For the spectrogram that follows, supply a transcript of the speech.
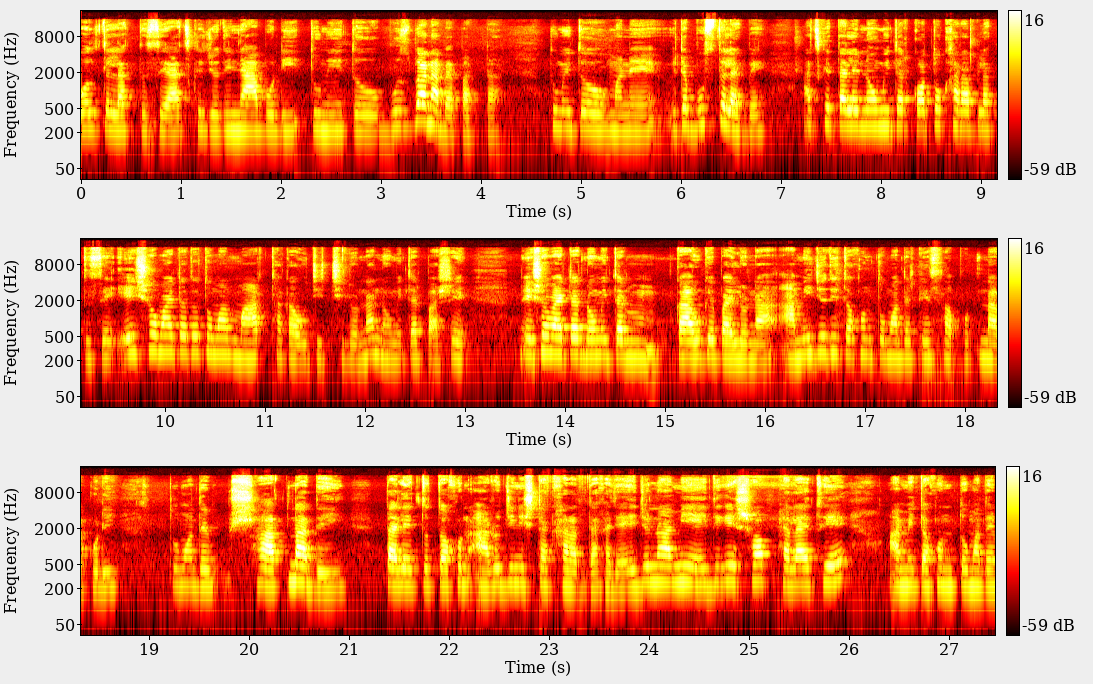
বলতে লাগতেছে। আজকে যদি না বলি তুমি তো বুঝবা না ব্যাপারটা। তুমি তো মানে এটা বুঝতে লাগবে। আজকে তাহলে নমিতার কত খারাপ লাগতেছে? এই সময়টা তো তোমার মার থাকা উচিত ছিল না নমিতার পাশে? এই সময়টা নমিতার কাউকে পাইলো না। আমি যদি তখন তোমাদেরকে সাপোর্ট না করি, তোমাদের সাথ না দেই, তাহলে তো তখন আরও জিনিসটা খারাপ দেখা যায়। এই জন্য আমি এই দিকে সব ফেলায় থুয়ে আমি তখন তোমাদের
